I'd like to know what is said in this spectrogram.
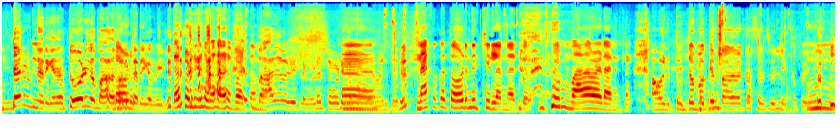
ఇద్దరు ఉన్నారు కదా తోడుగా బాధపడతారు ఇక వీళ్ళు. తోడుగా బాధపడతాం బాధపడేట్లు కూడా తోడుగా బాధపడతారు. నాకు ఒక తోడునిచ్చిల్లు అన్నట్టు బాధపడడానికి. అవును పెద్ద మొక్కలు బాధపడితే అసలు చూడలేకపోయింది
